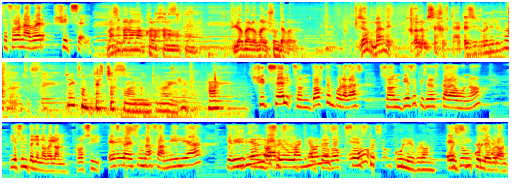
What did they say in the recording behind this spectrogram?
se fueron a ver Shitzel. מה זה בא לומר כל החלומות האלה? לא בא לומר שום דבר. זהו, מה זה? חולם סחבתת זיכרוני לברכה. זה קונטרצה חולם דבוירה. Shitzel son dos temporadas, son 10 episodios cada uno y es un telenovelón, Rosy. Esta es, una familia que vive en un barrio ortodoxo. Esto es un culebrón. Es un culebrón.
